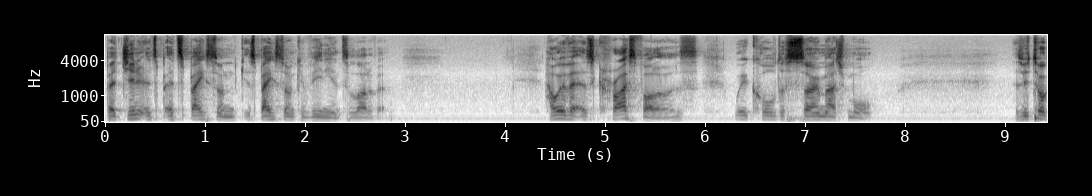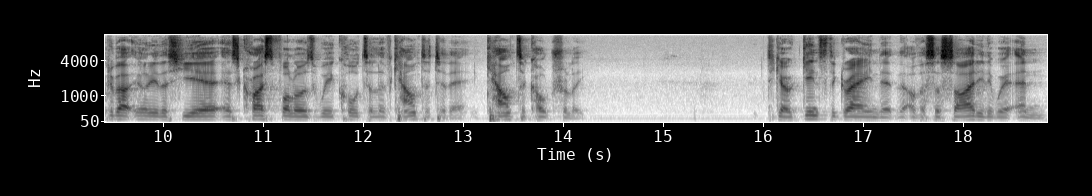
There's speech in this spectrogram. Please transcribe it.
But it's, it's, based on, it's based on convenience, a lot of it. However, as Christ followers, we're called to so much more. As we talked about earlier this year, as Christ followers, we're called to live counter to that, counterculturally, to go against the grain that, of the society that we're in,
